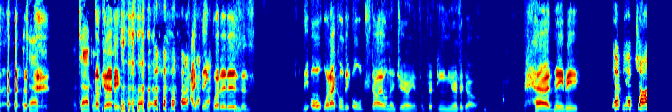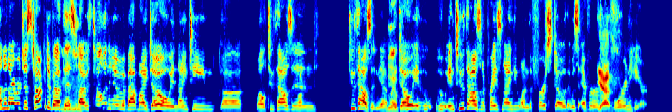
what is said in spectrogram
Attack. Attack him. Okay. I think what it is is the old, what I call the old style Nigerian from 15 years ago, had maybe Yep, yep. John and I were just talking about this, Mhm. and I was telling him about my doe in 19, uh, well, 2000, 2000, yeah. My Yep. doe who, who in 2000 appraised 91, the first doe that was ever Yes. born here.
